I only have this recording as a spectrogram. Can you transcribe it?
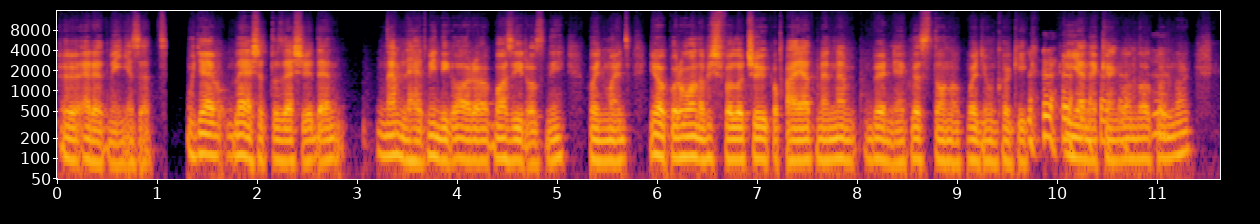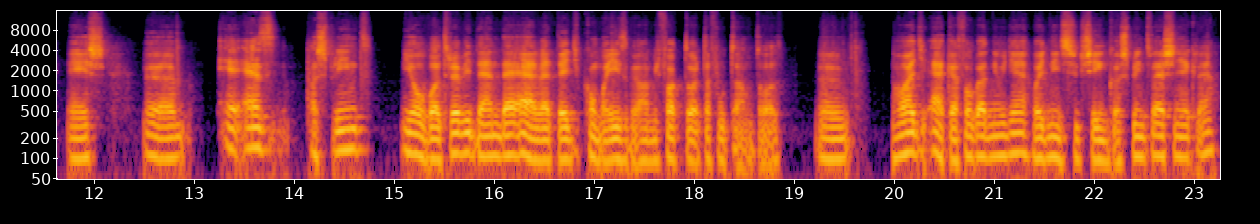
ö, eredményezett. Ugye leesett az eső, de nem lehet mindig arra bazírozni, hogy majd jó, akkor holnap is felocsoljuk a pályát, mert nem Bernie Ecclestonok vagyunk, akik ilyeneken gondolkodnak. És ö, ez a sprint jó volt röviden, de elvett egy komoly izgalmi faktort a futamtól. Vagy el kell fogadni ugye, hogy nincs szükségünk a sprint versenyekre,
